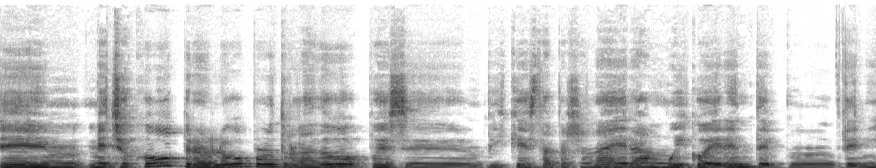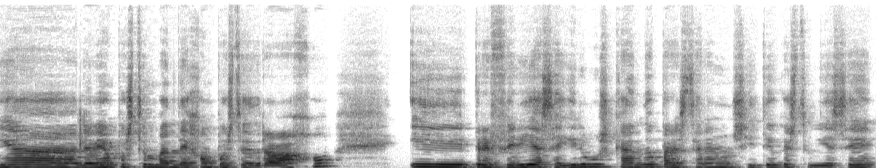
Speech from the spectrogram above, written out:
Em, me chocó, pero luego por otro lado, pues eh, vi que esta persona era muy coherente. Mm, tenía, le habían puesto en bandeja un puesto de trabajo y prefería seguir buscando para estar en un sitio que estuviese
